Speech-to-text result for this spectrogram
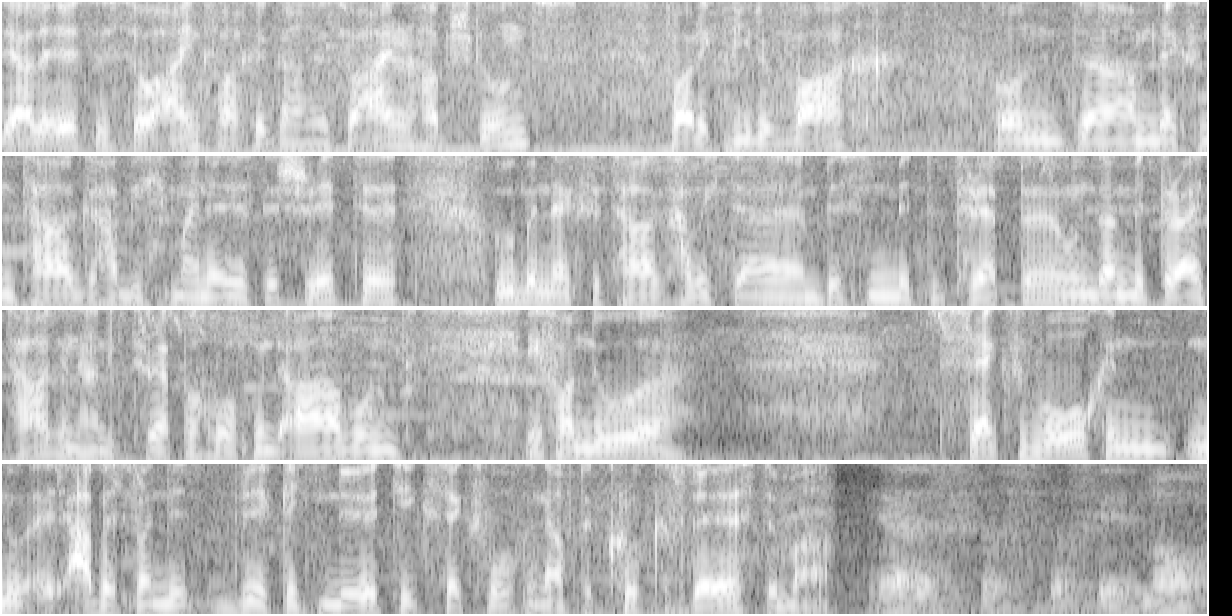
Der allererste ist so einfach gegangen. So eineinhalb Stunden war ich wieder wach. Und äh, am nächsten Tag habe ich meine ersten Schritte. Übernächsten Tag habe ich da ein bisschen mit der Treppe. Und dann mit drei Tagen hatte ich Treppe hoch und ab. Und ich war nur sechs Wochen, nur, aber es war nicht wirklich nötig, sechs Wochen auf der Krücke, auf der ersten Mal. Ja, das, das, das geht noch.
